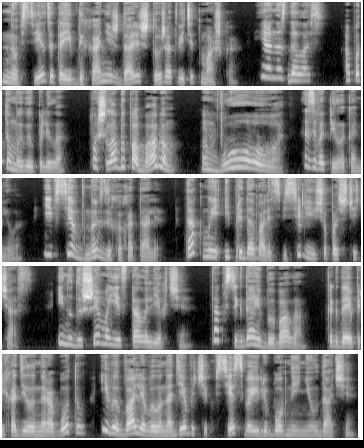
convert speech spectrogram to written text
Но все, затаив дыхание, ждали, что же ответит Машка. И она сдалась, а потом и выпалила. «Пошла бы по бабам!» «Вот!» – завопила Камила. И все вновь захохотали. Так мы и предавались веселью еще почти час. И на душе моей стало легче. Так всегда и бывало, когда я приходила на работу и вываливала на девочек все свои любовные неудачи.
